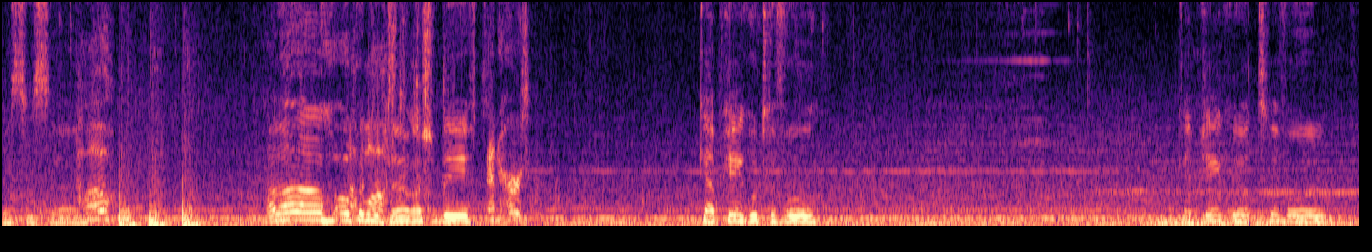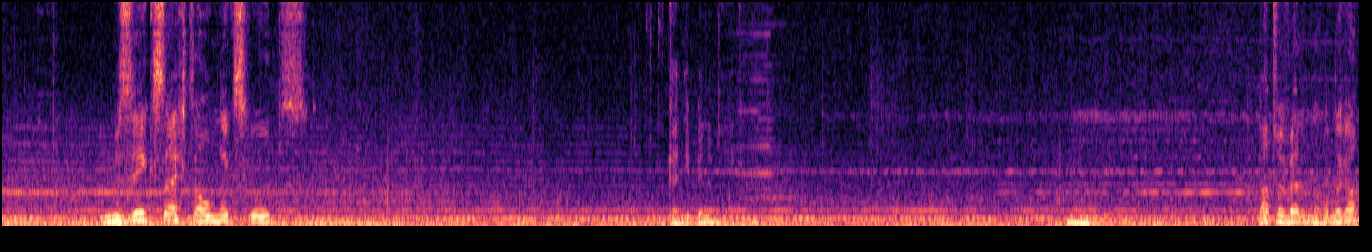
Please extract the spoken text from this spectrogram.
Precies. eh, Hello? Hallo, open de deur alsjeblieft. And hurt. Ik heb geen goed gevoel. Ik heb geen goed gevoel. Muziek zegt al niks goed. Ik kan niet binnenbreken. Hmm. Laten we verder in de ronde gaan.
